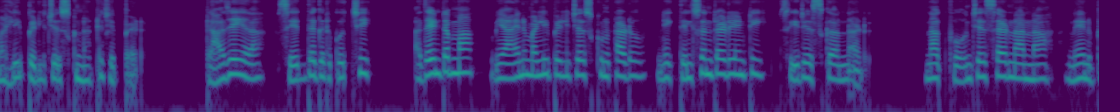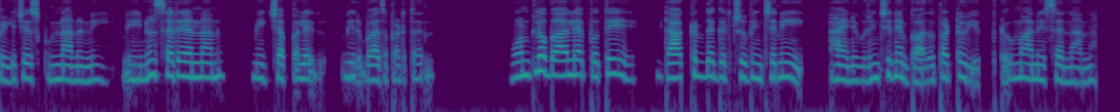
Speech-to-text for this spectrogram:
మళ్ళీ పెళ్ళి చేసుకున్నట్లు చెప్పాడు. రాజయ్య సీత దగ్గరకొచ్చి అదేంటమ్మా మీ ఆయన మళ్ళీ పెళ్ళి చేసుకుంటాడు? నీకు తెలుసుంటాడేంటి? సీరియస్గా అన్నాడు. నాకు ఫోన్ చేశాడు నాన్న నేను పెళ్ళి చేసుకున్నానని. నేను సరే అన్నాను. మీకు చెప్పలేదు. మీరు బాధపడతారు. ఒంట్లో బాగాలేకపోతే డాక్టర్ దగ్గర చూపించని ఆయన గురించి నేను బాధపడటం ఎప్పుడూ మానేశాను నాన్న.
